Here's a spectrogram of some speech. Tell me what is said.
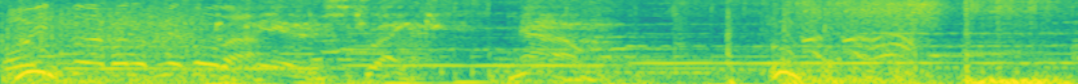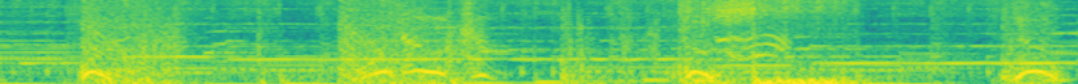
こいつは楽しめそうだ Ooh!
